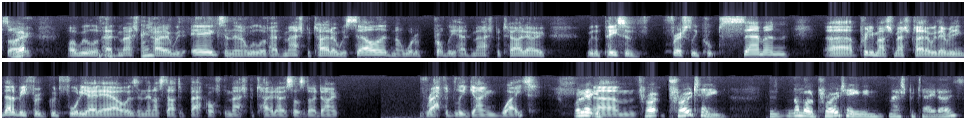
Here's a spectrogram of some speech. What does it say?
So Yep. I will have had mashed potato with eggs, and then I will have had mashed potato with salad, and I would have probably had mashed potato with a piece of freshly cooked salmon. Uh, pretty much mashed potato with everything. That'd be for a good 48 hours, and then I start to back off the mashed potato so that I don't rapidly gain weight. What about Um, pro- protein? there's not a lot of protein in mashed potatoes.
